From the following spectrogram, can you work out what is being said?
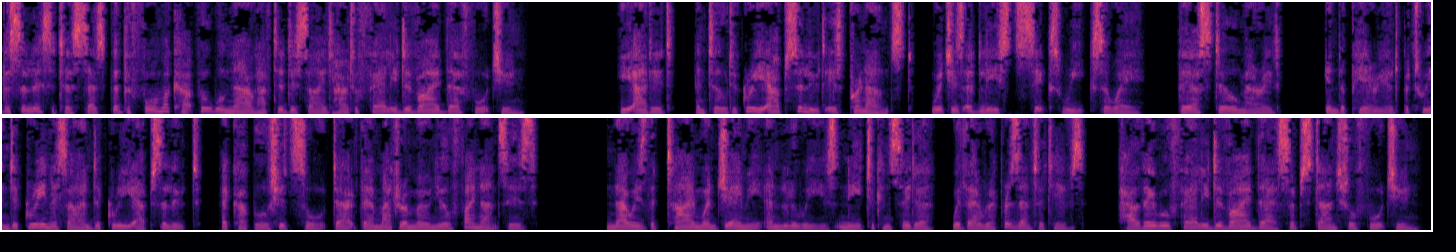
The solicitor says that the former couple will now have to decide how to fairly divide their fortune. He added, until decree absolute is pronounced, which is at least six weeks away. They are still married. In the period between decree nisi and decree absolute, a couple should sort out their matrimonial finances. Now is the time when Jamie and Louise need to consider, with their representatives, how they will fairly divide their substantial fortune.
